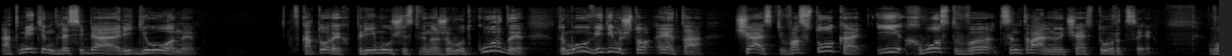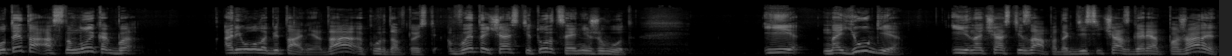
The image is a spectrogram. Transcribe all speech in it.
отметим для себя регионы, в которых преимущественно живут курды, то мы увидим, что это часть Востока и хвост в центральную часть Турции. Вот это основной как бы ореол обитания да, курдов. То есть в этой части Турции они живут. И на юге и на части Запада, где сейчас горят пожары,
